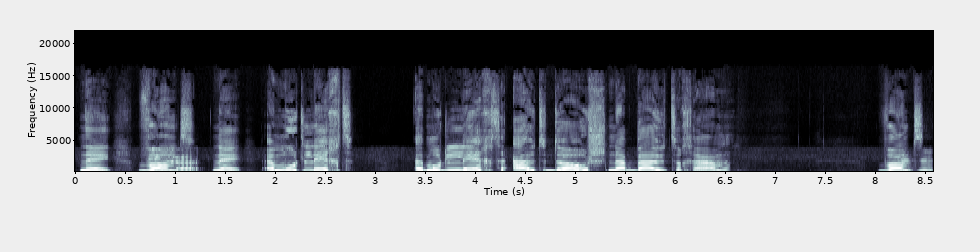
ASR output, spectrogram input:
Nee, want nee, er moet licht, er moet licht uit de doos naar buiten gaan. Want, Mhm.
